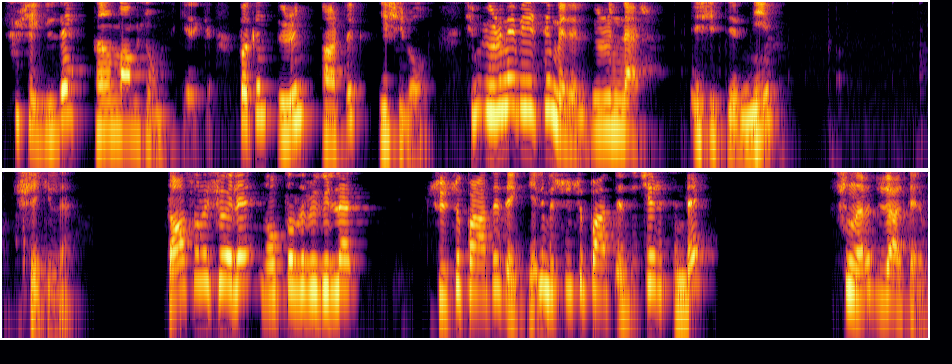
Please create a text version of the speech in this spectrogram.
şu şekilde tanımlanmış olması gerekiyor. Bakın ürün artık yeşil oldu. Şimdi ürüne bir isim verelim. Ürünler eşittir new şu şekilde. Daha sonra şöyle noktalı virgüller süslü parantez ekleyelim ve süslü parantez içerisinde şunları düzeltelim.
